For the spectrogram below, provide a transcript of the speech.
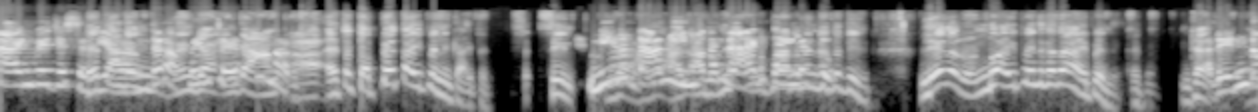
లాంగ్వేజెస్ అయితే తప్పైతే అయిపోయింది ఇంకా అయిపోయింది. లేదు రెండు అయిపోయింది కదా అయిపోయింది. అయిపోయింది ఇంకా రెండు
